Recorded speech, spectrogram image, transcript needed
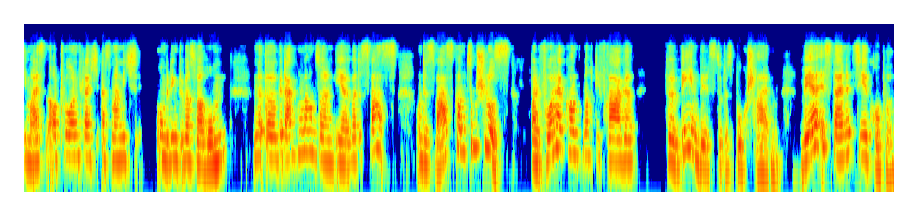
die meisten Autoren vielleicht erstmal nicht unbedingt über das Warum ne, äh, Gedanken machen, sondern eher über das Was. Und das Was kommt zum Schluss, weil vorher kommt noch die Frage, für wen willst du das Buch schreiben? Wer ist deine Zielgruppe?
